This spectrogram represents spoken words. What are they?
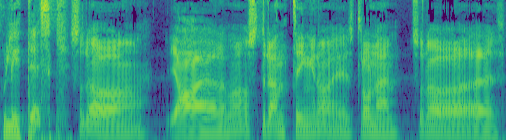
politisk? Så da Ja, det var studenttinget da i Trondheim. Så da eh,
